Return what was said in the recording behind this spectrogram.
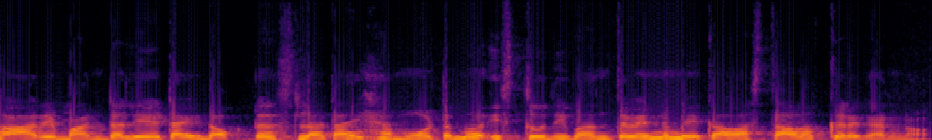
කාර්ය මණ්ඩලයටයි ඩොක්ටර්ස්ලටයි හැමෝටම ස්තුතිවන්ත වෙන්න මේක අවස්ථාවක් කරගන්නවා.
